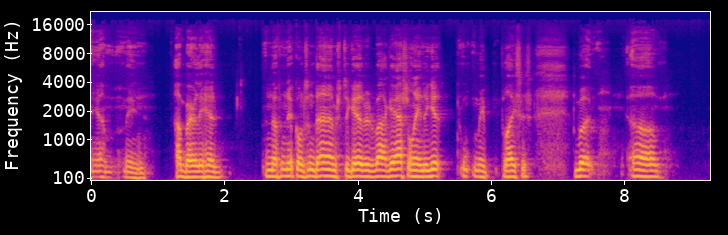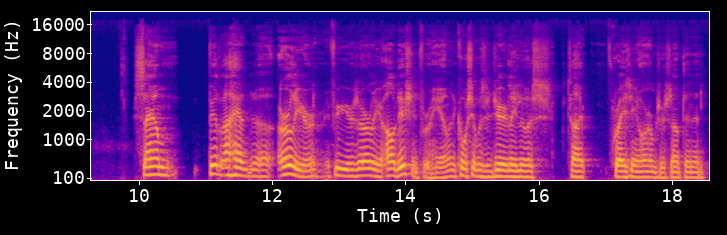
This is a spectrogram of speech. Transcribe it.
I mean, I barely had enough nickels and dimes together to buy gasoline to get me places. But um, Sam Fiddler, I had uh, earlier, a few years earlier, auditioned for him, and of course it was a Jerry Lee Lewis type Crazy Arms or something, and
